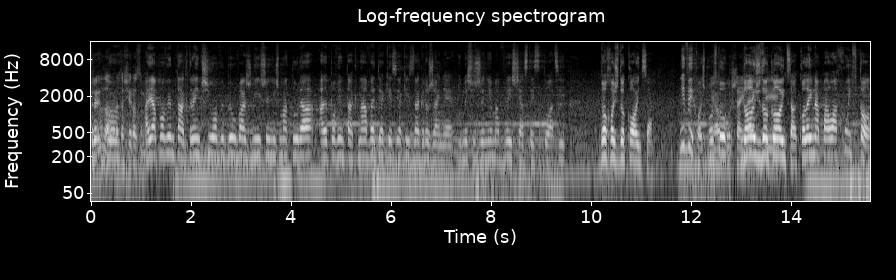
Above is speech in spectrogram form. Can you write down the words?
Tre- No dobra, no, to się rozumie. A ja powiem tak, trening siłowy był ważniejszy niż matura, ale powiem tak, nawet jak jest jakieś zagrożenie i myślisz, że nie ma wyjścia z tej sytuacji, dochodź do końca. Nie wychodź, po prostu dojdź do końca. Kolejna pała, chuj w to.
